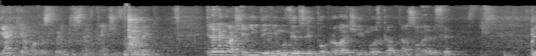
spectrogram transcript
jak ja mogę swoją dziewczynę wkręcić w RPG. I dlatego właśnie nigdy nie mówię, sobie poprowadź jej mózg, a tam są elfy.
